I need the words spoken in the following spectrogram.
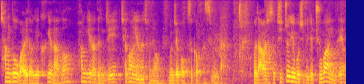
창도 와이드하게 크게 나서 환기라든지 채광에는 전혀 문제가 없을 것 같습니다. 나가셔서 뒤쪽에 보시면 이제 주방인데요.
